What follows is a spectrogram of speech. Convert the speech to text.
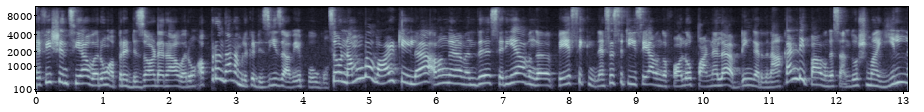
டெஃபிஷியன்சியா வரும் அப்புறம் டிசார்டரா வரும் அப்புறம் தான் நம்மளுக்கு டிசீஸாவே போகும். ஸோ நம்ம வாழ்க்கையில அவங்க வந்து சரியா அவங்க பேசிக் நெசசிட்டிஸே அவங்க ஃபாலோ பண்ணல அப்படிங்கிறதுனா கண்டிப்பா அவங்க சந்தோஷமா இல்ல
